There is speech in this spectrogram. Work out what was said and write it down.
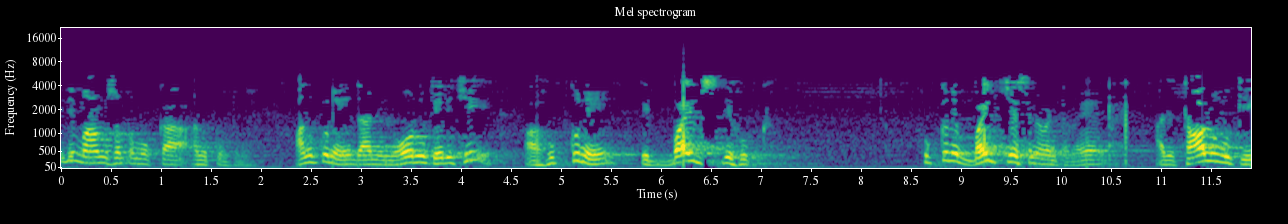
ఇది మాంసపు ముక్క అనుకుంటుంది. అనుకుని దాని నోరు తెరిచి ఆ హుక్కుని ఇట్ బైట్స్ ది హుక్ హుక్కుని బైట్ చేసిన వెంటనే అది తాలువుకి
